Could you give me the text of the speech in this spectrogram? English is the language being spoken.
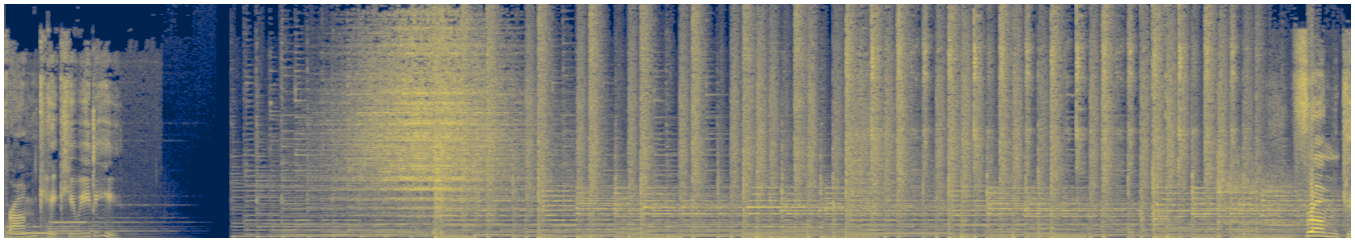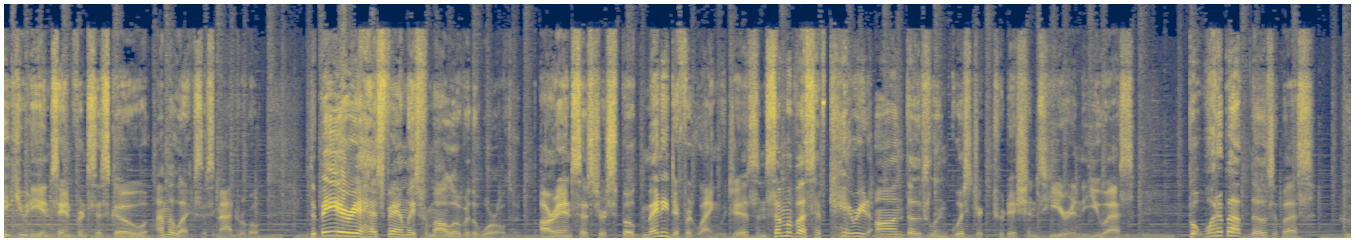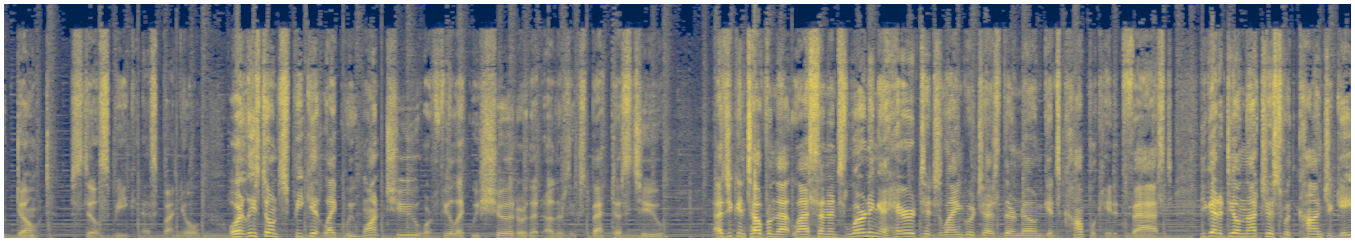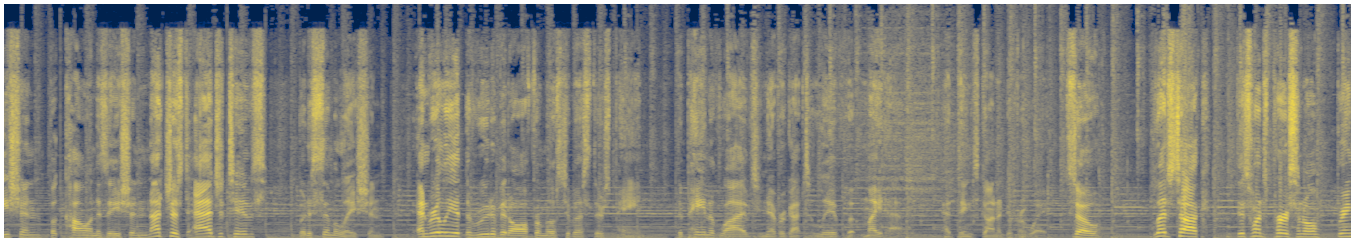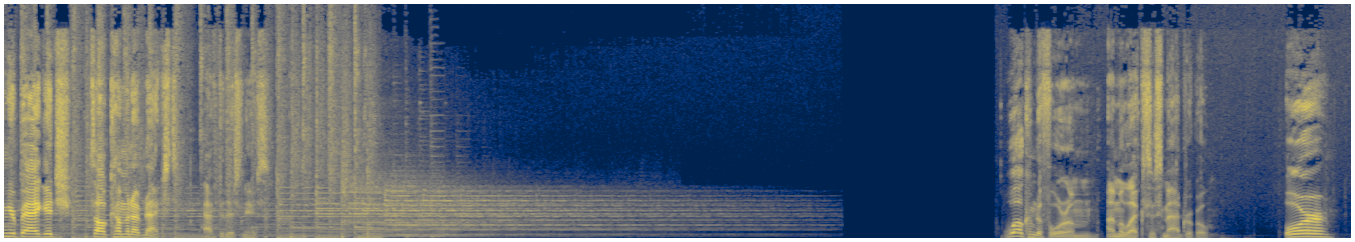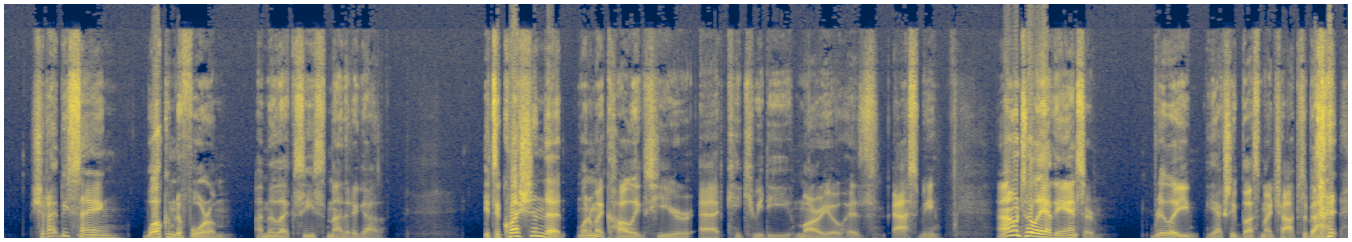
from KQED. From KQED in San Francisco, I'm Alexis Madrigal. The Bay Area has families from all over the world. Our ancestors spoke many different languages, and some of us have carried on those linguistic traditions here in the U.S. But what about those of us who don't? still speak Espanol, or at least don't speak it like we want to, or feel like we should, or that others expect us to. As you can tell from that last sentence, learning a heritage language as they're known gets complicated fast. You got to deal not just with conjugation, but colonization, not just adjectives, but assimilation. And really, at the root of it all, for most of us, there's pain. The pain of lives you never got to live, but might have, had things gone a different way. So, let's talk. This one's personal. Bring your baggage. It's all coming up next after this news. Welcome to Forum. I'm Alexis Madrigal. Or should I be saying, Welcome to Forum. I'm Alexis Madrigal. It's a question that one of my colleagues here at KQED, Mario, has asked me. I don't totally have the answer. Really, he actually busts my chops about it.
